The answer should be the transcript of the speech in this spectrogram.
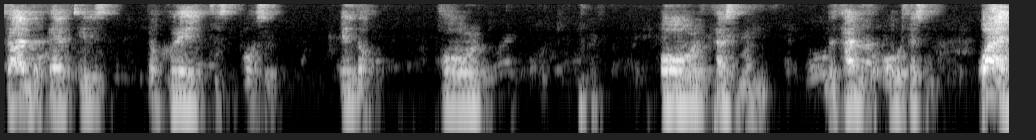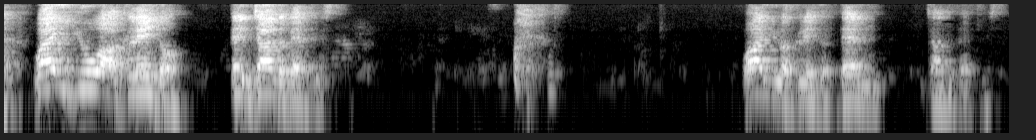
John the Baptist, the greatest person in the whole Old Testament, the time of the Old Testament. Why? Why you are greater than John the Baptist? Why you are greater than John the Baptist?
